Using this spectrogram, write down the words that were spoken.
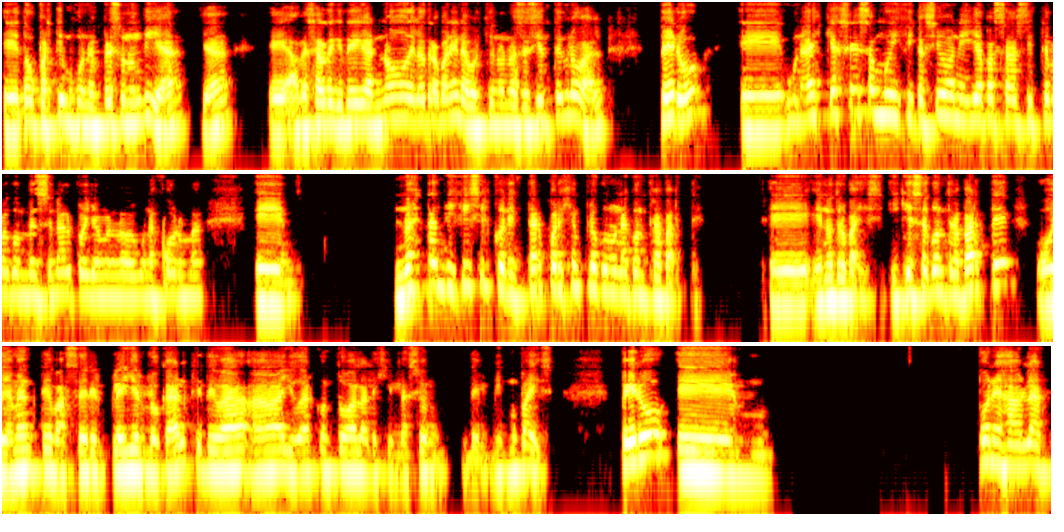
Eh, todos partimos con una empresa en un día, ¿ya? a pesar de que te digan no de la otra manera, porque uno no se siente global, pero eh, una vez que hace esas modificaciones y ya pasa al sistema convencional, por llamarlo de alguna forma, eh, no es tan difícil conectar, por ejemplo, con una contraparte eh, en otro país. Y que esa contraparte, obviamente, va a ser el player local que te va a ayudar con toda la legislación del mismo país. Pero pones a hablar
